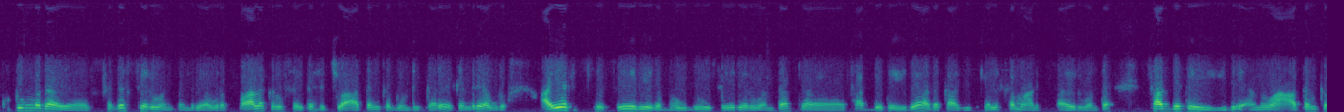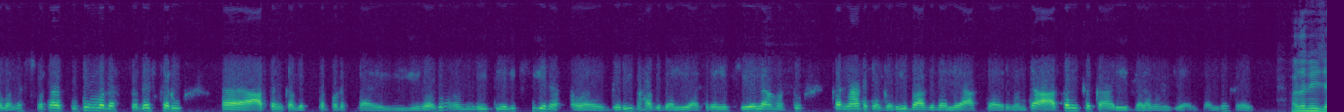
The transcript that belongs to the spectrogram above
ಕುಟುಂಬದ ಸದಸ್ಯರು ಅಂತಂದ್ರೆ ಅವರ ಪಾಲಕರು ಸಹಿತ ಹೆಚ್ಚು ಆತಂಕಗೊಂಡಿದ್ದಾರೆ. ಯಾಕಂದ್ರೆ ಅವರು ಐಎಸ್ ಎಸ್ ಸೇರಿರಬಹುದು ಸೇರಿರುವಂತ ಸಾಧ್ಯತೆ ಇದೆ. ಅದಕ್ಕಾಗಿ ಕೆಲಸ ಮಾಡ್ತಾ ಇರುವಂತ ಸಾಧ್ಯತೆ ಇದೆ ಅನ್ನುವ ಆತಂಕವನ್ನ ಸ್ವತಃ ಕುಟುಂಬದ ಸದಸ್ಯರು ಆತಂಕ ವ್ಯಕ್ತಪಡಿಸ್ತಾ ಇರೋದು ಒಂದು ರೀತಿಯಲ್ಲಿ ಈಗಿನ ಗಡಿ ಭಾಗದಲ್ಲಿ ಅದರಲ್ಲಿ ಕೇರಳ ಮತ್ತು ಕರ್ನಾಟಕ ಗಡಿ ಭಾಗದಲ್ಲಿ ಆಗ್ತಾ ಇರುವಂತ ಆತಂಕಕಾರಿ ಬೆಳವಣಿಗೆ ಅಂತಂದು ಹೇಳಿ ಅದು ನಿಜ.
